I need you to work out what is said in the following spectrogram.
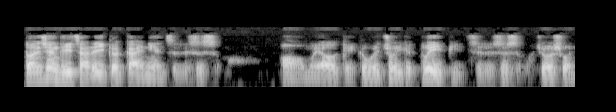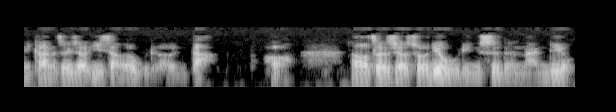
短线题材的一个概念指的是什么？哦，我们要给各位做一个对比，指的是什么？就是说，你看了这个叫一三二五的恒大，好，然后这个叫做六五零四的南六，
